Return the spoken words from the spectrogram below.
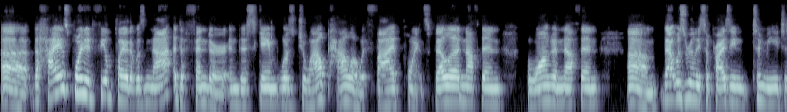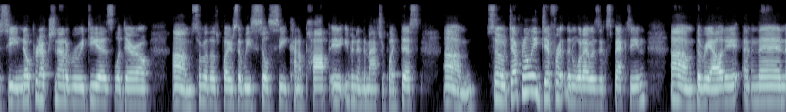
uh, the highest pointed field player that was not a defender in this game was Joao Paulo with five points. Vela, nothing. Bouanga nothing. Um, that was really surprising to me to see no production out of Ruidíaz, Lodeiro, um, some of those players that we still see kind of pop even in a matchup like this. Um, so definitely different than what I was expecting, um, the reality. And then,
